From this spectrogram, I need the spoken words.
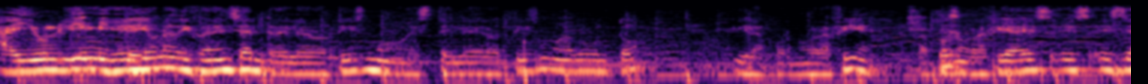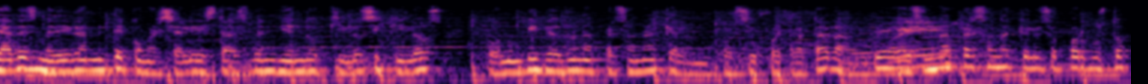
hay un Y hay límite. una diferencia entre el erotismo, este, el erotismo adulto y la pornografía. La pornografía es, es, es ya desmedidamente comercial y estás vendiendo kilos y kilos con un video de una persona que a lo mejor sí fue tratada o, o es una persona que lo hizo por gusto.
